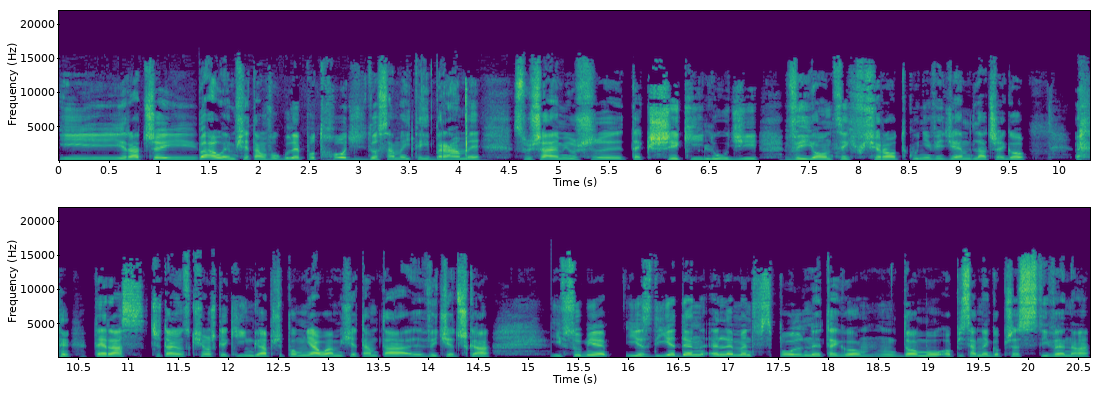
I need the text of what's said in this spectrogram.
i raczej bałem się tam w ogóle podchodzić do samej tej bramy. Słyszałem już y, te krzyki ludzi wyjących w środku, nie wiedziałem dlaczego. Teraz, czytając książkę Kinga, przypomniała mi się tamta y, wycieczka. I w sumie jest jeden element wspólny tego mm, domu opisanego przez Stevena,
